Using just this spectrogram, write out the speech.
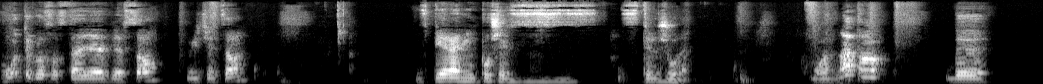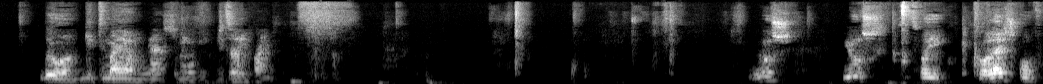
Mu tego zostaje, wiesz co? Wiecie co? Zbieraj mi puszek z, z tym żulem. Bo na to by było git mają, jak się mówi, widzowie fajnie. Już, już swoich koleżków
